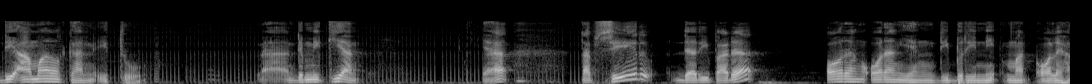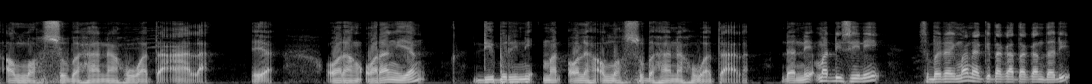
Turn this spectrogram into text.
diamalkan itu. Nah, demikian. Ya, tafsir daripada orang-orang yang diberi nikmat oleh Allah Subhanahu wa taala. Ya, orang-orang yang diberi nikmat oleh Allah Subhanahu wa taala. Dan nikmat di sini sebagaimana kita katakan tadi,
